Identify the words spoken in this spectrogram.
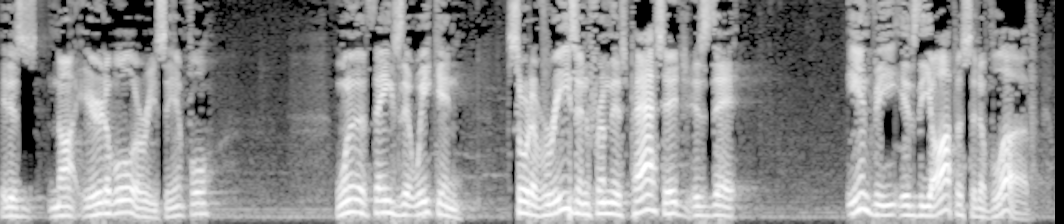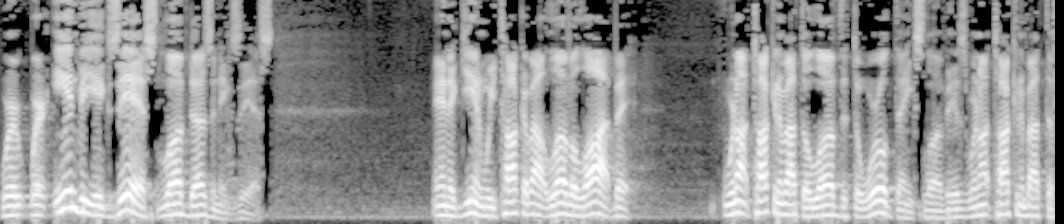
It is not irritable or resentful. One of the things that we can sort of reason from this passage is that envy is the opposite of love. Where, where envy exists, love doesn't exist. And again, we talk about love a lot, but we're not talking about the love that the world thinks love is. We're not talking about the,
